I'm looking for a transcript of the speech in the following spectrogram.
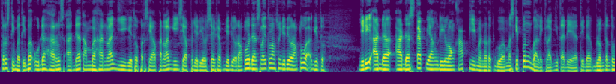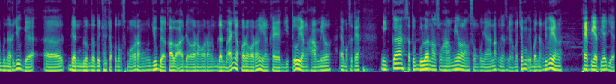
Terus tiba-tiba udah harus ada tambahan lagi gitu persiapan lagi siapa jadi siapa, jadi orang tua dan setelah itu langsung jadi orang tua gitu jadi ada ada step yang dilengkapi menurut gua. Meskipun balik lagi tadi ya tidak belum tentu benar juga uh, dan belum tentu cocok untuk semua orang juga. Kalau ada orang-orang dan banyak orang-orang yang kayak gitu yang hamil eh maksudnya nikah satu bulan langsung hamil langsung punya anak dan segala macam eh, banyak juga yang happy happy aja.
